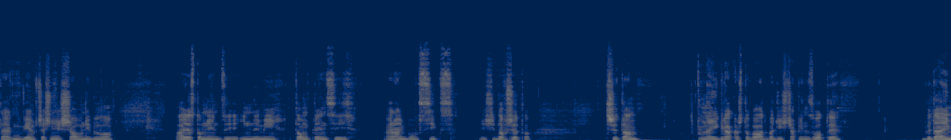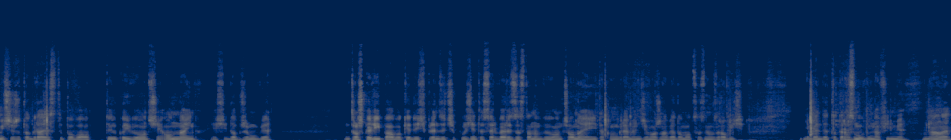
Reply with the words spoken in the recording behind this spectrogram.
tak jak mówiłem wcześniej szału nie było. A jest to między innymi Tom Clancy Rainbow Six, jeśli dobrze to czytam. No i gra kosztowała 25 zł. Wydaje mi się, że to gra jest typowo tylko i wyłącznie online, jeśli dobrze mówię. Troszkę lipa, bo kiedyś prędzej czy później te serwery zostaną wyłączone i taką grę będzie można wiadomo co z nią zrobić. Nie będę to teraz mówił na filmie, no ale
